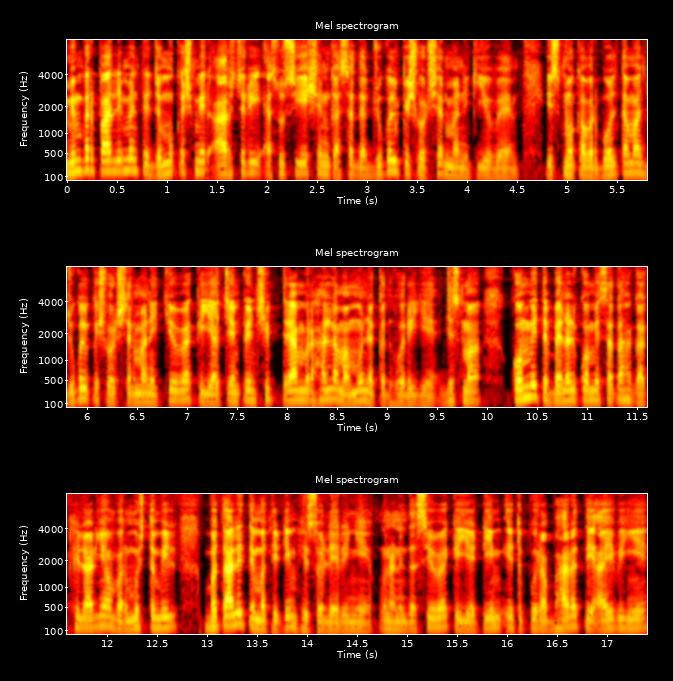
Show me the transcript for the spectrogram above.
member parliament Jammu Kashmir archery association का सदर जुगल किशोर शर्मा ने किए हुए इस मौका पर बोलता हुआ जुगल किशोर शर्मा ने किया हुआ कि यह चैंपियनशिप त्रै मरहला में मुनद हो रही है, जिसमें कौमी तो बैन अवी सतह का खिलाड़ियों वर मुश्तमिल बताली मती टीम हिस्सों ले रही हैं। उन्होंने दसिया हुआ कि यह टीम इत पूरा भारत से आई हुई है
